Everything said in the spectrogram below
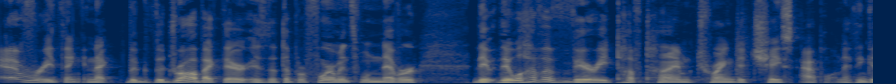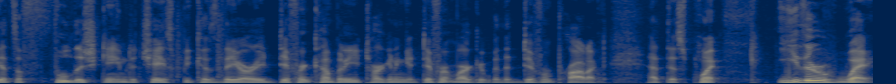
everything. And that the, the drawback there is that the performance will never they, they will have a very tough time trying to chase Apple. And I think that's a foolish game to chase because they are a different company targeting a different market with a different product at this point. Either way.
